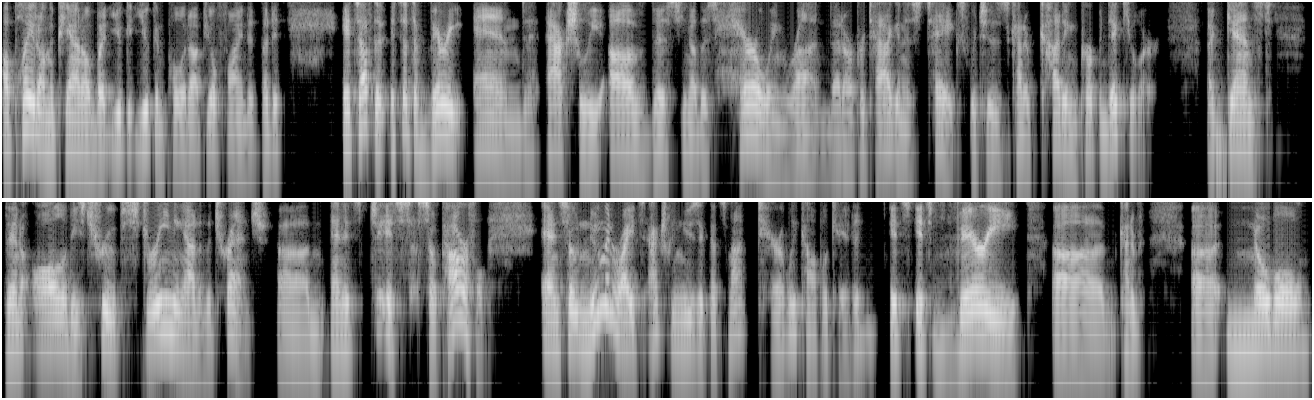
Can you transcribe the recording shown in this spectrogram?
I'll play it on the piano, but you you can pull it up, you'll find it. But it's it's at the it's at the very end actually of this you know this harrowing run that our protagonist takes, which is kind of cutting perpendicular against then all of these troops streaming out of the trench, um, and it's it's so powerful. And so Newman writes actually music that's not terribly complicated. It's it's very uh, kind of uh, noble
